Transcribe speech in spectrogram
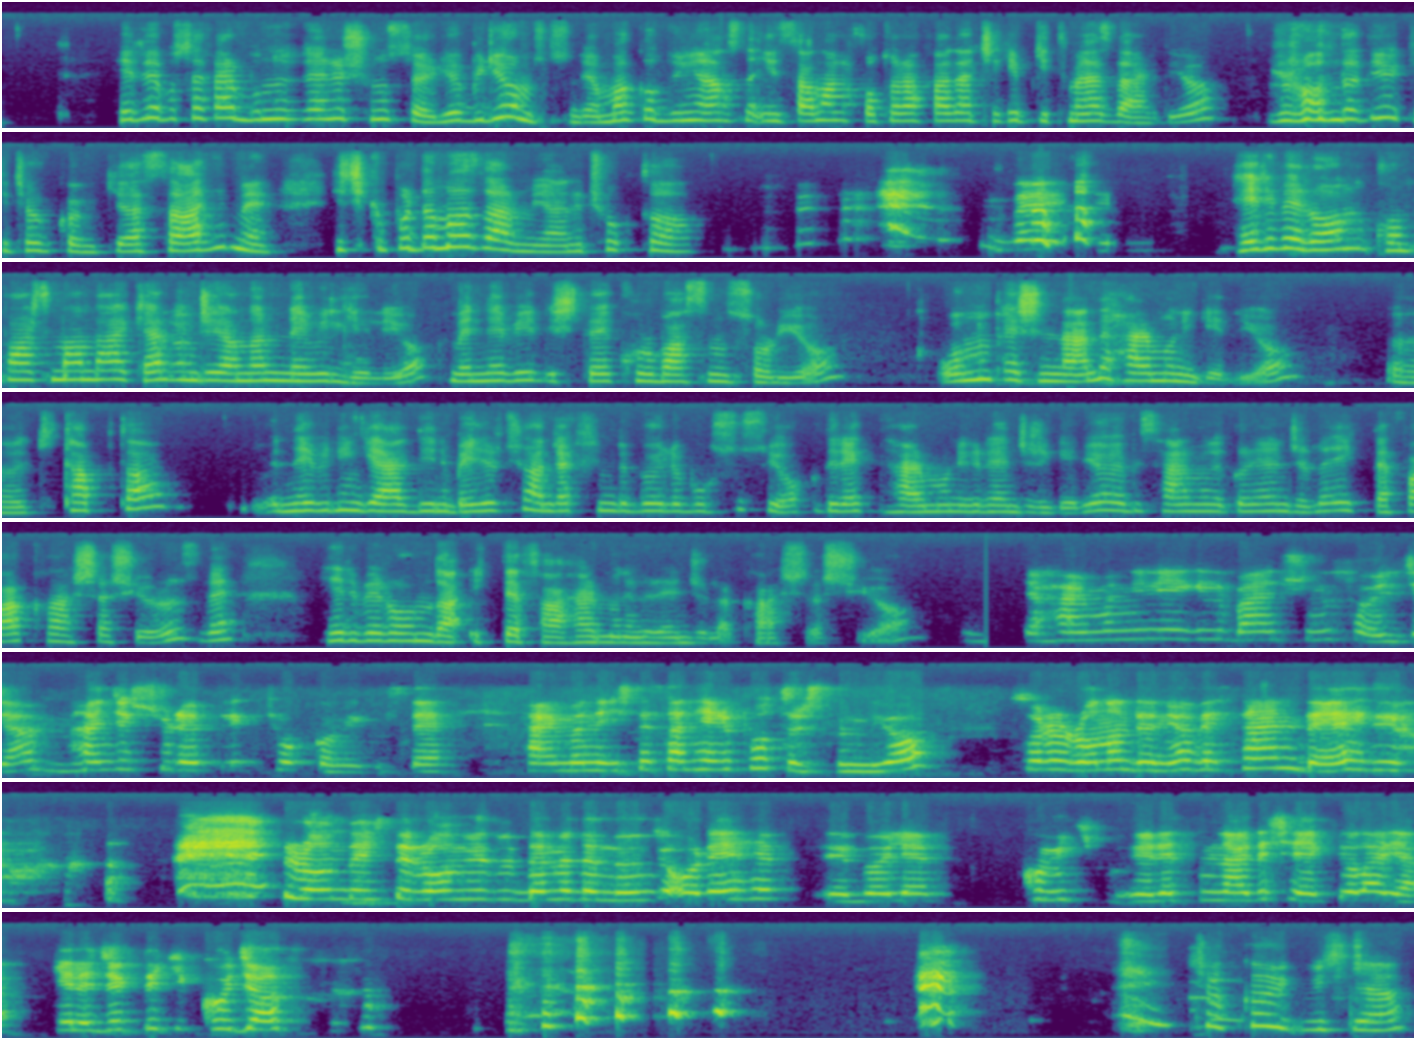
Harry de bu sefer bunun üzerine şunu söylüyor. Biliyor musun diyor. Muggle dünyasında insanlar fotoğraflardan çekip gitmezler diyor. Ron da diyor ki çok komik ya sahi mi? Hiç kıpırdamazlar mı yani? Çok tuhaf. Harry ve Ron kompartmandayken önce yanlarına Neville geliyor ve Neville işte kurbağasını soruyor. Onun peşinden de Hermione geliyor. Ee, kitapta Neville'in geldiğini belirtiyor ancak filmde böyle bir husus yok. Direkt Hermione Granger geliyor ve biz Hermione Granger'la ilk defa karşılaşıyoruz ve Harry ve Ron da ilk defa Hermione Granger'la karşılaşıyor. Ya Hermione ile ilgili ben şunu söyleyeceğim. Bence şu replik çok komik. İşte Hermione işte sen Harry Potter'sın diyor. Sonra Ron'a dönüyor ve sen de diyor. Ron da işte Ron Weasley demeden önce oraya hep e, böyle komik resimlerde şey ekliyorlar ya gelecekteki kocan. çok komikmiş ya.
